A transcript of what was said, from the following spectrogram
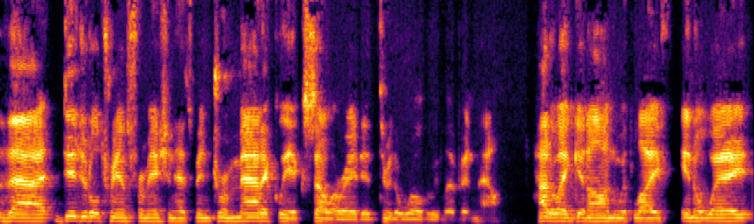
that digital transformation has been dramatically accelerated through the world we live in now. How do I get on with life in a way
